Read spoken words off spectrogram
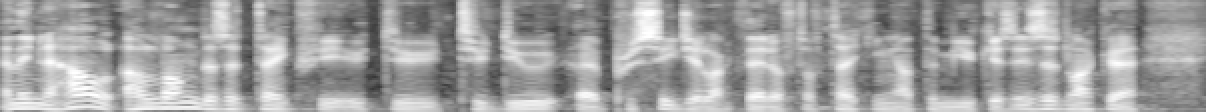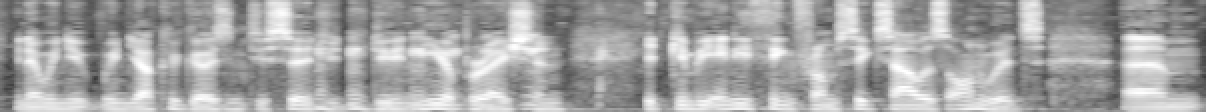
And then how how long does it take for you to to do a procedure like that of, of taking out the mucus? Is it like a you know when you when Jaco goes into surgery to do a knee operation, it can be anything from six hours onwards. Um,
